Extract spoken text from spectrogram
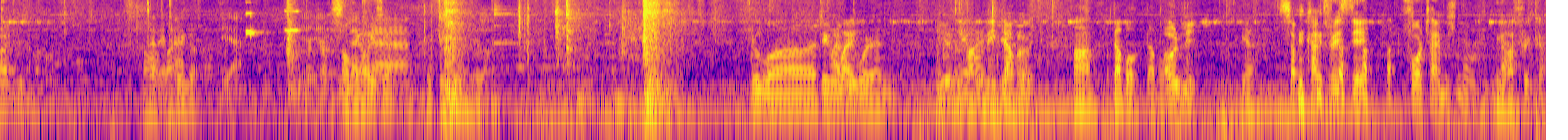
Oh, this one. 好，把这个 Ya. 扫描一下就可以了。如果这个外国人 Here they 买 only 比较 double. 贵啊，double double， Only. yeah Some countries they four times more. In Yeah. Africa.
